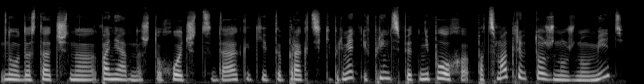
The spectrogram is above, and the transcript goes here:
ну, достаточно понятно, что хочется, да, какие-то практики применять. И, в принципе, это неплохо. Подсматривать тоже нужно уметь,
